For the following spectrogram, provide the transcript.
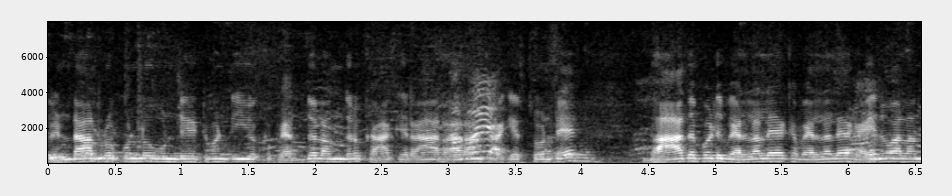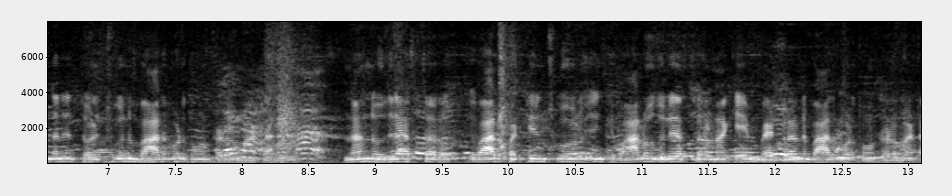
పిండాల రూపంలో ఉండేటువంటి ఈ యొక్క పెద్దలందరూ కాకి రా రా రా కాకేస్తుంటే బాధపడి వెళ్ళలేక వెళ్ళలేక అయిన వాళ్ళందరినీ తలుచుకుని బాధపడుతూ ఉంటాడు అనమాట నన్ను వదిలేస్తారు వాళ్ళు పట్టించుకోరు ఇంక వాళ్ళు వదిలేస్తారు నాకేం పెట్టరని బాధపడుతూ ఉంటాడు అనమాట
